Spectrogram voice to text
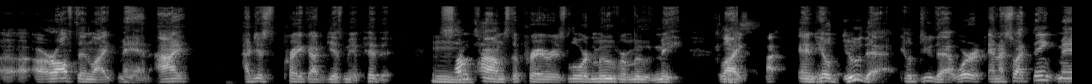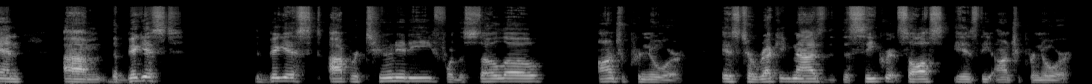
uh, are often like, "Man, I I just pray God gives me a pivot." Mm. Sometimes the prayer is, "Lord, move or move me." Like, Yes. I, and He'll do that. He'll do that work. And so I think, man, um, the biggest the biggest opportunity for the solo entrepreneur is to recognize that the secret sauce is the entrepreneur.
